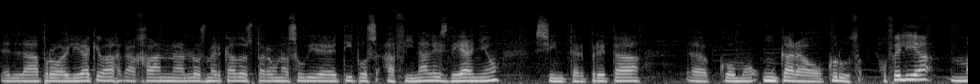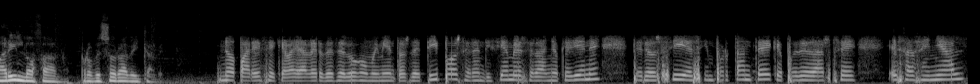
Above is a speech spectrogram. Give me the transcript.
La probabilidad que bajan los mercados para una subida de tipos a finales de año se interpreta eh, como un cara o cruz. Ofelia Marín Lozano, profesora de ICADE. No parece que vaya a haber, desde luego, movimientos de tipos, será en diciembre, será el año que viene, pero sí es importante que puede darse esa señal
